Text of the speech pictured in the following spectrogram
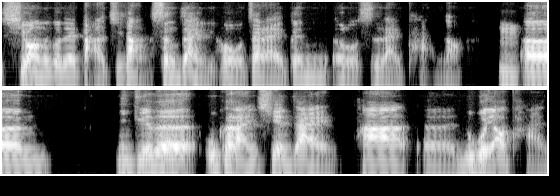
希望能够在打了几场胜战以后再来跟俄罗斯来谈啊，嗯呃，你觉得乌克兰现在他呃如果要谈，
